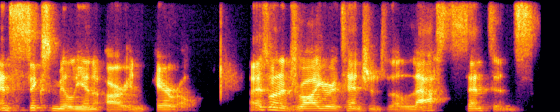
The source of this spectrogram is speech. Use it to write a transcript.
and 6 million are in peril. I just want to draw your attention to the last sentence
